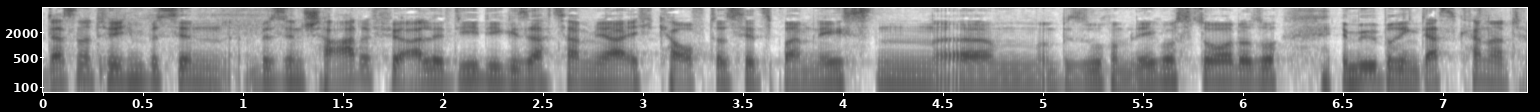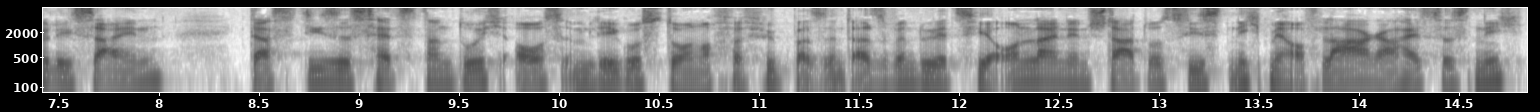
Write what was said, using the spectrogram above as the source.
Das ist natürlich ein bisschen, ein bisschen schade für alle die, die gesagt haben, ja, ich kaufe das jetzt beim nächsten ähm, Besuch im Lego Store oder so. Im Übrigen, das kann natürlich sein, dass diese Sets dann durchaus im Lego Store noch verfügbar sind. Also wenn du jetzt hier online den Status siehst, nicht mehr auf Lager, heißt das nicht,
